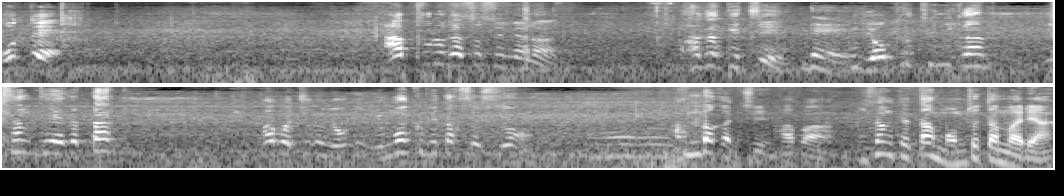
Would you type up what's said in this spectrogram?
어때? 앞으로 갔었으면은 박았겠지? 네. 근데 옆으로 튀니까 이 상태에서 딱, 봐봐, 지금 여기 이만큼이 딱 썼어. 안 박았지? 봐봐. 이 상태 딱 멈췄단 말이야.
